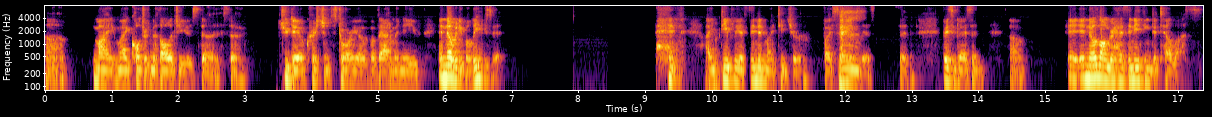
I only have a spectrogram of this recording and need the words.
uh, my my culture's mythology is the, is the Judeo-Christian story of, of Adam and Eve, and nobody believes it. And I right. deeply offended my teacher by saying this. That basically, I said, um, it, it, no longer has anything to tell us.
